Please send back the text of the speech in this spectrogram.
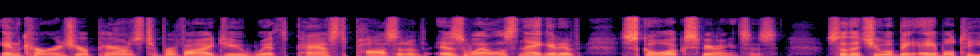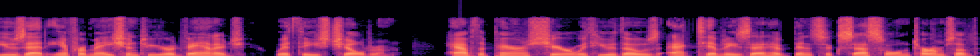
encourage your parents to provide you with past positive as well as negative school experiences so that you will be able to use that information to your advantage with these children. Have the parents share with you those activities that have been successful in terms of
